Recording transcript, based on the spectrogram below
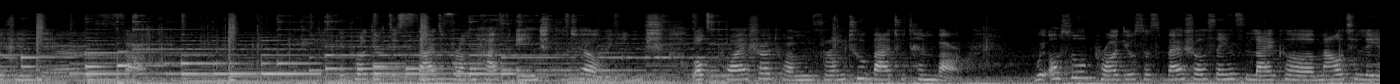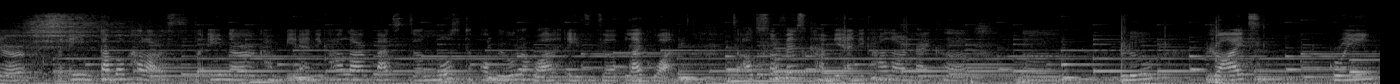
finishing their thumb. We produce this size from half inch to 12 inch, work pressure from, from 2 bar to 10 bar. We also produce special things like a multi-layer, the in double colors. The inner can be any color, but the most popular one is the black one. The outer surface can be any color like uh, uh, blue, red, green,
